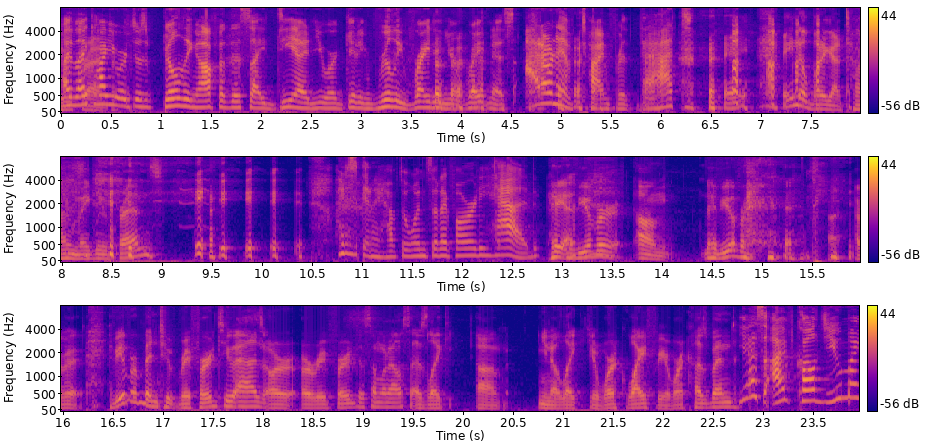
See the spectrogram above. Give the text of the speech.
I like how you were just building off of this idea and you were getting really right in your rightness. I don't have time for that. Hey, ain't nobody got time to make new friends. I'm just going to have the ones that I've already had. Hey, have you ever um have you ever have you ever been to referred to as or or referred to someone else as like um you know like your work wife or your work husband? Yes, I've called you my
